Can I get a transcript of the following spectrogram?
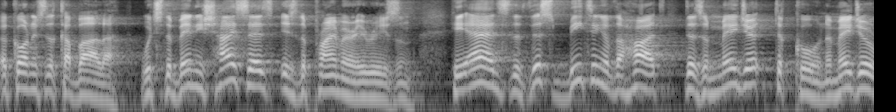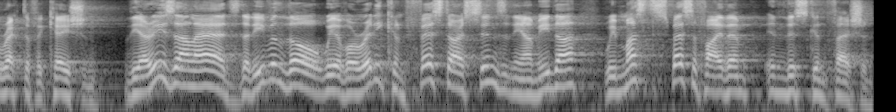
according to the Kabbalah, which the Ben Ish Hai says is the primary reason. He adds that this beating of the heart does a major tikkun, a major rectification. The Arizal adds that even though we have already confessed our sins in the Amidah, we must specify them in this confession.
